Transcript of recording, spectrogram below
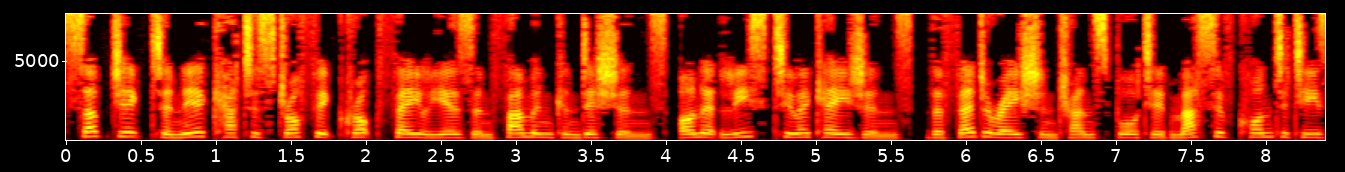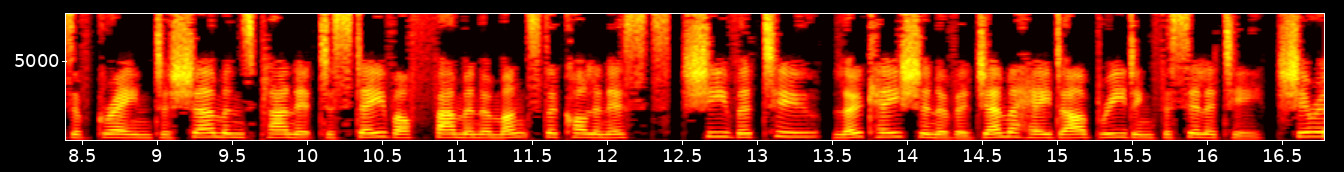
Subject to near-catastrophic crop failures and famine conditions, on at least two occasions, the Federation transported massive quantities of grain to Sherman's planet to stave off famine amongst the colonists. Shiva 2, location of a Jem'Hadar breeding facility, Shira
